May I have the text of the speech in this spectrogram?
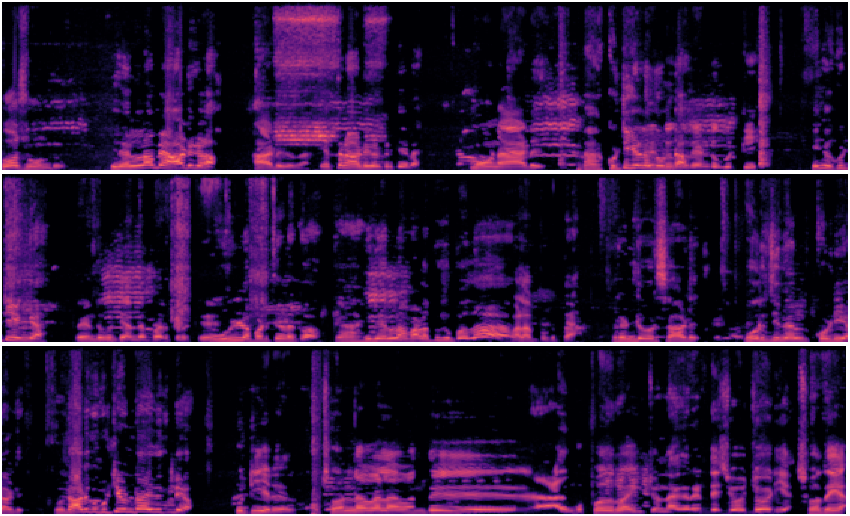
கோசு உண்டு. இது எல்லாமே ஆடுகளா? ஆடுகள் தான். எத்தனை ஆடுகள் இருக்குல்ல மூணு ஆடு. குட்டிகள் எதுவும் உண்டா? ரெண்டு குட்டி. எங்க குட்டி எங்க? ரெண்டு குட்டி அந்த படத்திற்கு உள்ள படுத்து கிடக்கும். ஆ, இதெல்லாம் வளர்ப்புக்கு போதா? வளர்ப்புக்கு தான். ரெண்டு வருஷம் ஆடு. ஒரிஜினல் கொடி ஆடு. ஆடுக்கு குட்டி உண்டா? இதுக்கு இல்லையா குட்டி கிடையாது சொன்ன விலை வந்து அது முப்பது ரூபாய்க்கு சொன்னாங்க ரெண்டு ஜோ ஜோடியா சொதையா.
